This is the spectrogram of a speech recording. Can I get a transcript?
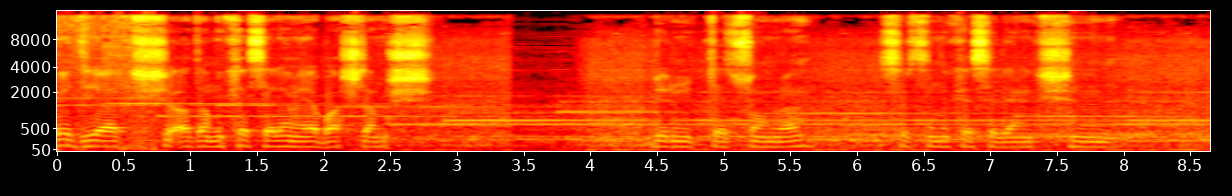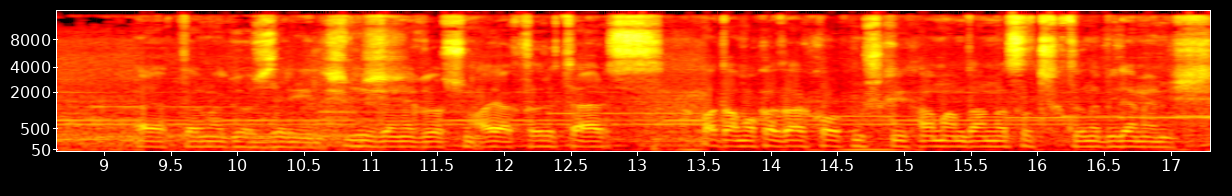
ve diğer kişi adamı keselemeye başlamış. Bir müddet sonra sırtını keseleyen kişinin ayaklarına gözleri ilişmiş. Bir ne görsün ayakları ters. Adam o kadar korkmuş ki hamamdan nasıl çıktığını bilememiş.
